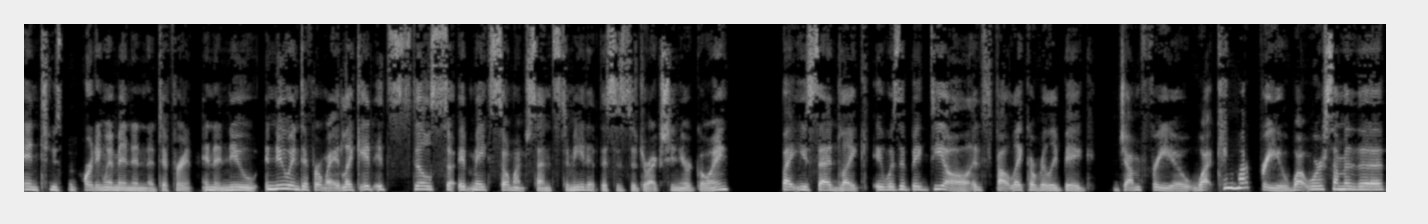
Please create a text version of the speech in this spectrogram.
into supporting women in a different, in a new, new and different way. Like it, it's still so, it makes so much sense to me that this is the direction you're going. But you said like it was a big deal. It felt like a really big jump for you. What came up for you? What were some of the,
